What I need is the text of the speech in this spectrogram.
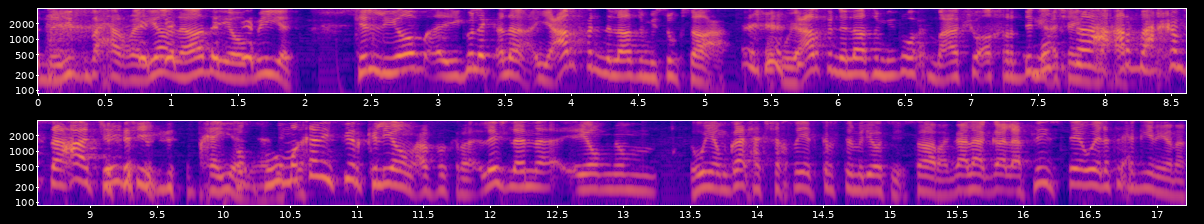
إنه يذبح الرجال هذا يوميا. كل يوم يقول لك أنا يعرف إنه لازم يسوق ساعة. ويعرف إنه لازم يروح مع شو آخر الدنيا عشان يذبحها. أربع خمس ساعات شيء شيء تخيل هو يعني. ما كان يصير كل يوم على فكرة. ليش؟ لأن يوم يوم هو يوم قال حق شخصية كريستال مليوتي سارة قالها قالها please stay لا تلحقيني أنا.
